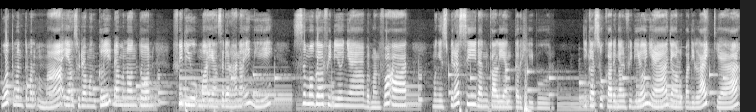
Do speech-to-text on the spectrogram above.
buat teman-teman emak yang sudah mengklik dan menonton video emak yang sederhana ini. Semoga videonya bermanfaat, menginspirasi, dan kalian terhibur. Jika suka dengan videonya, jangan lupa di like ya.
